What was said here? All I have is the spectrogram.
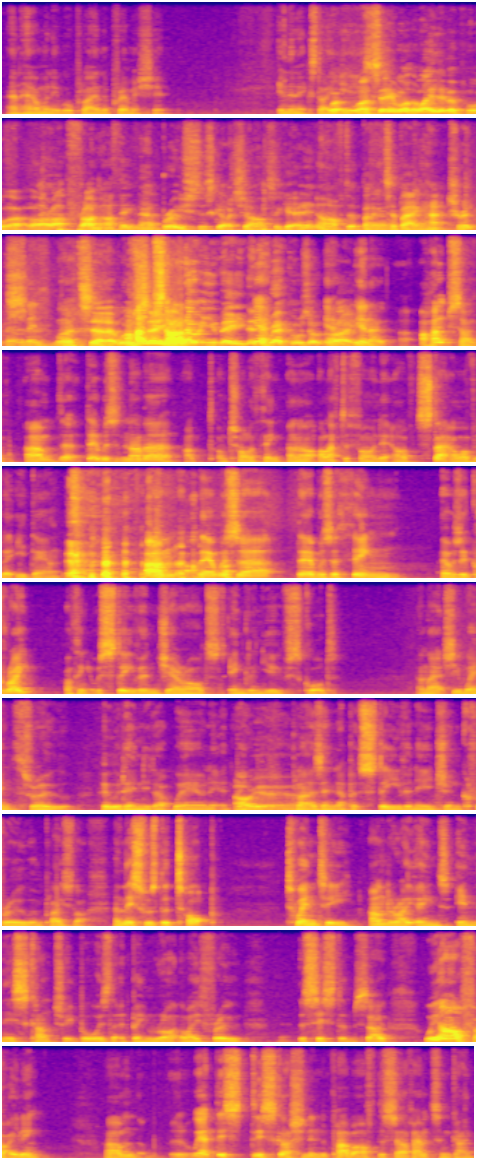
and how many will play in the Premiership in the next eight Well, years? well, I'll tell you what, the way Liverpool are, are up front, I think that Bruce has got a chance of getting in after back to back hat tricks. Well, well, but uh, we'll I hope see. so. I know what you mean. Yeah. The record's not yeah, great. you know, I hope so. Um, th- there was another. I, I'm trying to think, and I'll, I'll have to find it. I've Stato, I've let you down. um, there was a there was a thing. There was a great. I think it was Steven Gerrard's England youth squad, and they actually went through who had ended up where, and it had been Oh, yeah, yeah. players ended up at Stevenage and Crewe and places like. And this was the top. 20 under 18s in this country, boys that had been right the way through the system. So we are failing. Um, we had this discussion in the pub after the Southampton game.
